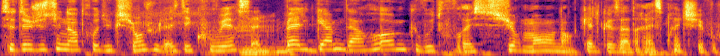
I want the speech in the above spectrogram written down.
C'était juste une introduction. Je vous laisse découvrir cette hmm. belle gamme d'arômes que vous trouverez sûrement dans quelques adresses près de chez vous.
